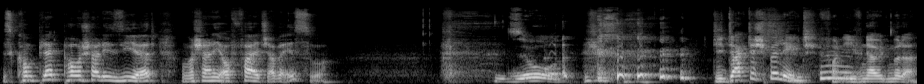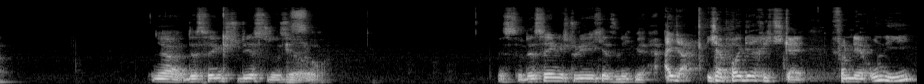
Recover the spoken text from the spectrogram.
Ist komplett pauschalisiert und wahrscheinlich auch falsch, aber ist so. So. Didaktisch belegt von Even David Müller. Ja, deswegen studierst du das Ist ja auch. So. Ist so. Deswegen studiere ich jetzt nicht mehr. Alter, ich habe heute richtig geil von der Uni.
